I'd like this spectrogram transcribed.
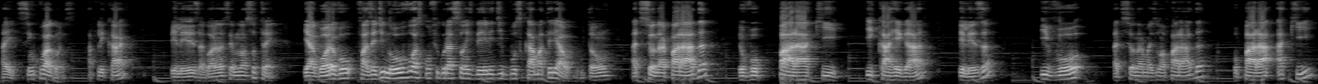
Aí, 5 vagões. Aplicar. Beleza, agora nós temos nosso trem. E agora eu vou fazer de novo as configurações dele de buscar material. Então, adicionar parada. Eu vou parar aqui e carregar. Beleza? E vou adicionar mais uma parada. Vou parar aqui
